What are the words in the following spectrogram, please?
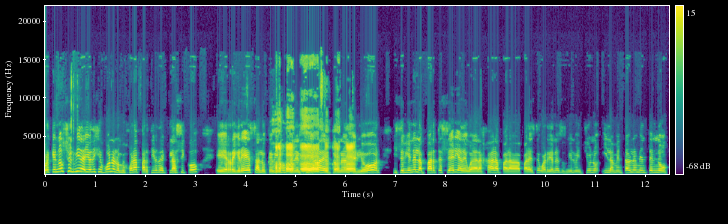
porque no se olvida, yo dije, bueno, a lo mejor a partir del clásico eh, regresa lo que vimos en el cierre del torneo anterior y se viene la parte seria de Guadalajara para, para este Guardianes 2021 y lamentablemente no.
